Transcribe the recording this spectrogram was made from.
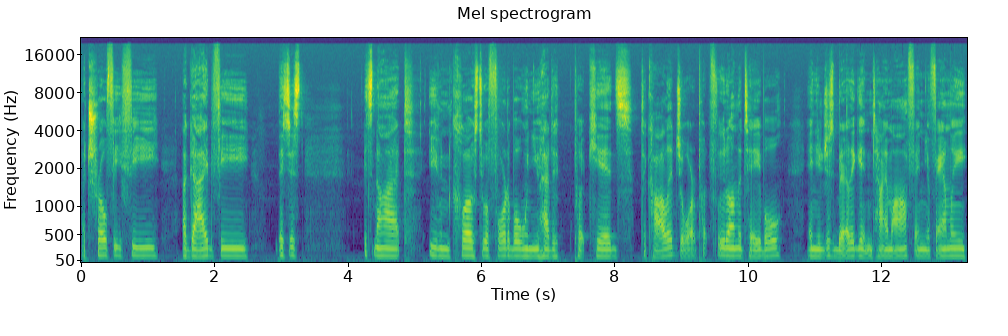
a trophy fee, a guide fee. It's just, it's not even close to affordable when you have to put kids to college or put food on the table and you're just barely getting time off and your family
